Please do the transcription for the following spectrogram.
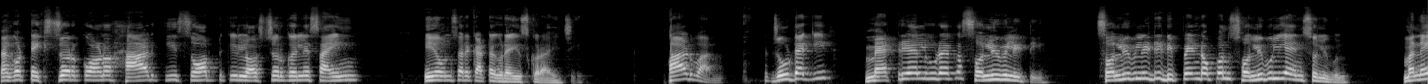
तांको टेक्सचर कोन हार्ड की सॉफ्ट की लॉस्चर कहले साइन ए अनुसार कैटेगराइज कराई छी थर्ड वन जोटा की मैटेरियाल गुड़ाक सल्युबिलिटी सल्युबिलिटी डिपेंड अपन सल्युबुल या इनसल्युबुल मानने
